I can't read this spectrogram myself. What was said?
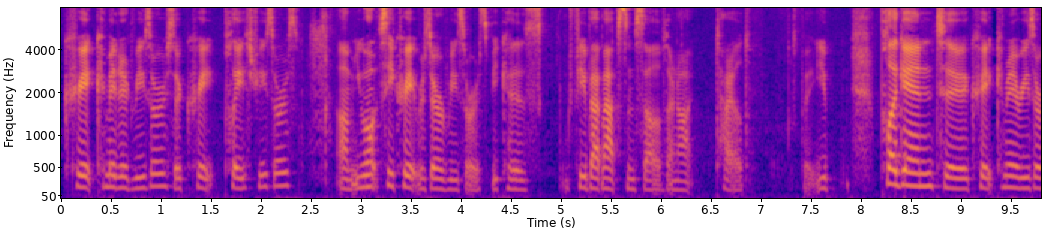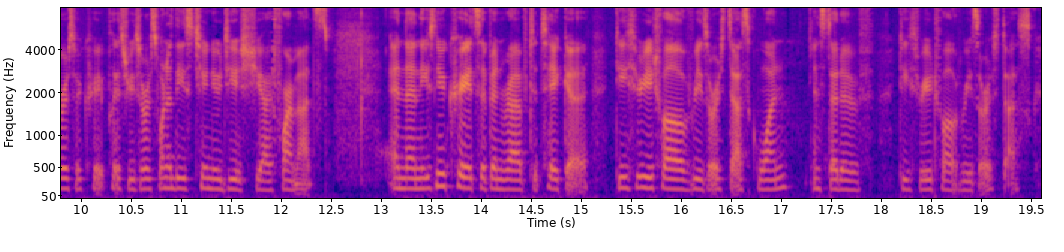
create committed resource or create placed resource. Um, you won't see create reserve resource because feedback maps themselves are not tiled but you plug in to create committed resource or create place resource, one of these two new DXGI formats. And then these new creates have been revved to take a D3D12 resource desk 1 instead of D3D12 resource desk.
